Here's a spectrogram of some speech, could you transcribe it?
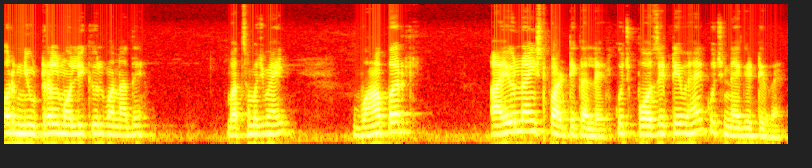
और न्यूट्रल मॉलिक्यूल बना दें। बात समझ में आई? वहाँ पर आयोनाइज पार्टिकल है, कुछ पॉजिटिव है, कुछ नेगेटिव है।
